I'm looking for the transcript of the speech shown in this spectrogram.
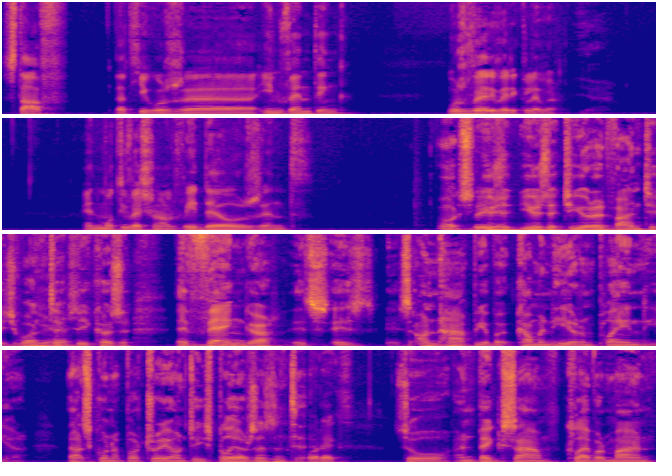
stuff that he was uh, inventing was very, very clever. Yeah. And motivational videos and Well, use it, use it to your advantage, won't Yes. it? Because if Wenger is, is is unhappy about coming here and playing here, that's going to portray onto his players, isn't it? correct, So, and Big Sam, clever man,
